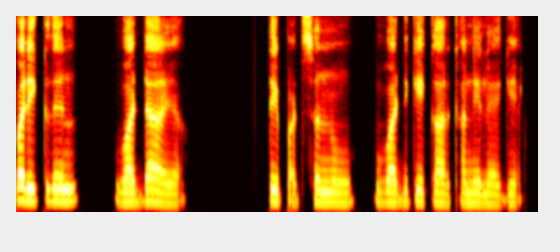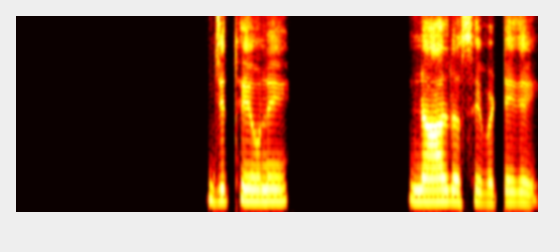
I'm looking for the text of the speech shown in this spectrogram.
ਪਰ ਇੱਕ ਦਿਨ ਵਾਢਾ ਆਇਆ ਤੇ ਪਟਸਨ ਨੂੰ ਵੱਢ ਕੇ ਕਾਰਖਾਨੇ ਲੈ ਗਿਆ। ਜਿੱਥੇ ਉਹਨੇ ਨਾਲ ਰੱਸੇ ਵੱਟੇ ਗਏ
